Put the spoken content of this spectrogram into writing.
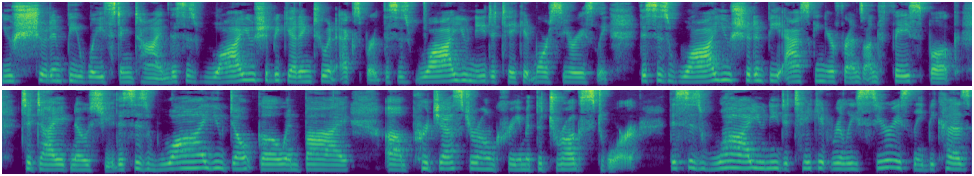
you shouldn't be wasting time. This is why you should be getting to an expert. This is why you need to take it more seriously. This is why you shouldn't be asking your friends on facebook to diagnose you. This is why you don't go and buy um, progesterone cream at the drugstore this is why you need to take it really seriously because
